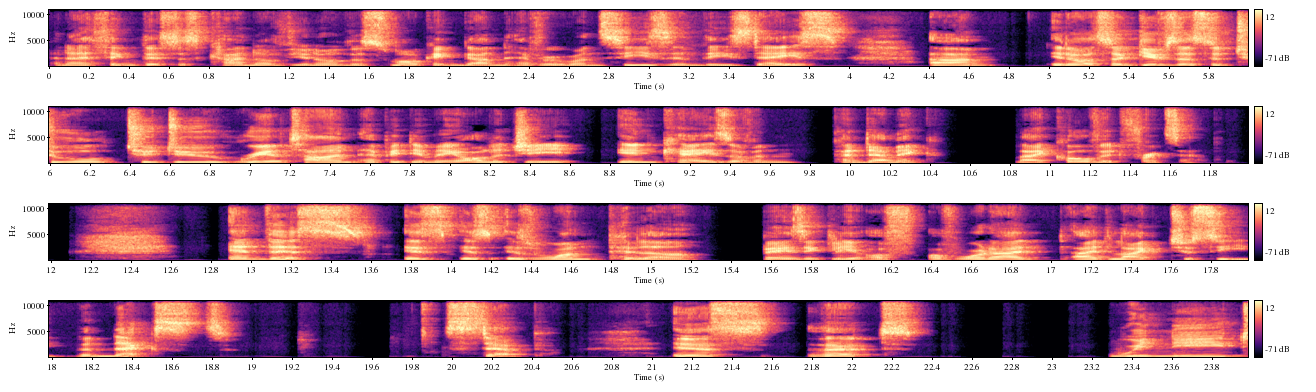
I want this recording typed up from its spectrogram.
and I think this is kind of, you know, the smoking gun everyone sees in these days, um, it also gives us a tool to do real time epidemiology in case of a pandemic like COVID, for example. And this is, is, is one pillar basically of, of what I'd, I'd like to see. The next step is that we need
